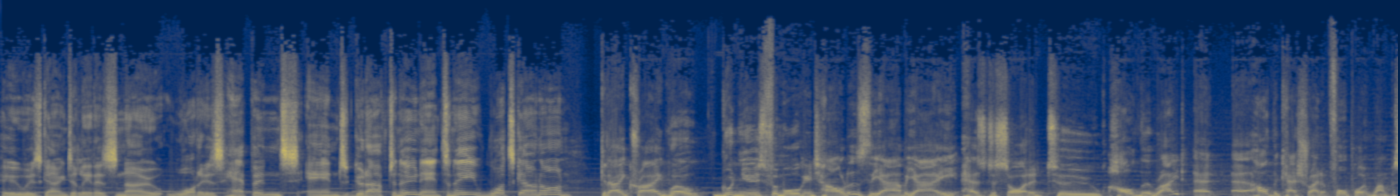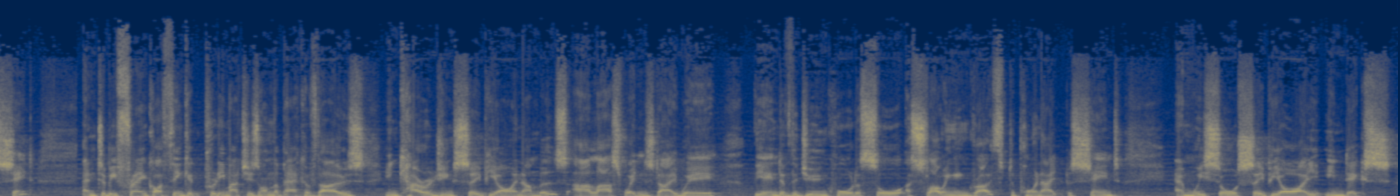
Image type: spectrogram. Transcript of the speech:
who is going to let us know what has happened. And good afternoon, Anthony. What's going on? G'day, Craig. Well, good news for mortgage holders. The RBA has decided to hold the rate at uh, hold the cash rate at 4.1%. And to be frank, I think it pretty much is on the back of those encouraging CPI numbers. Uh, last Wednesday, where the end of the June quarter saw a slowing in growth to 0.8%, and we saw CPI index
